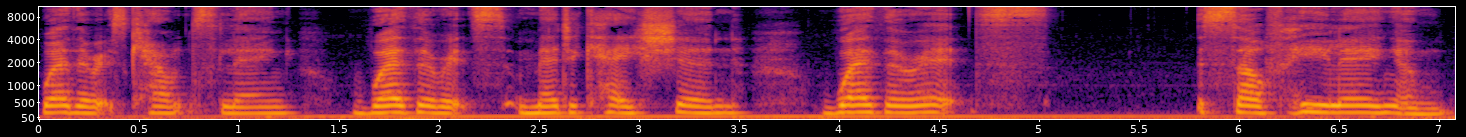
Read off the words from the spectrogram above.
whether it's counseling, whether it's medication, whether it's self healing and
